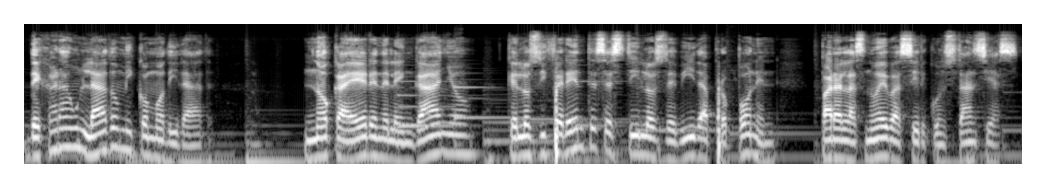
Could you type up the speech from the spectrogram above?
dejar a un lado mi comodidad, no caer en el engaño que los diferentes estilos de vida proponen para las nuevas circunstancias.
